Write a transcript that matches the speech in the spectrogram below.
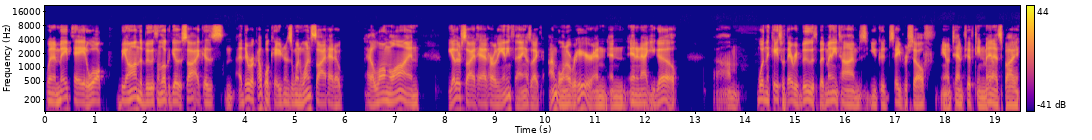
When it may pay to walk beyond the booth and look at the other side because there were a couple occasions when one side had a had a long line. The other side had hardly anything. I was like, I'm going over here, and and in and out you go. Um, wasn't the case with every booth, but many times you could save yourself, you know, 10, 15 minutes by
